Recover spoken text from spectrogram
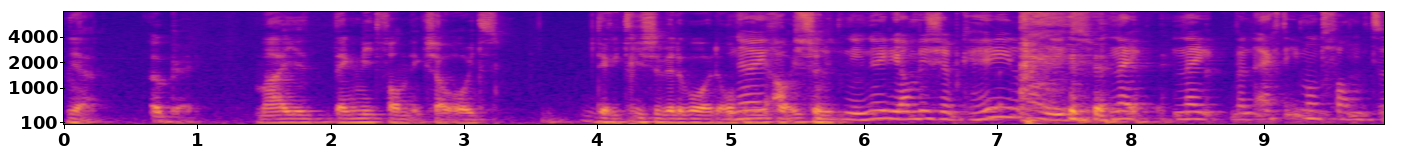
Ja, oké. Okay. Maar je denkt niet van, ik zou ooit directrice willen worden? Of nee, in ieder geval absoluut iets in... niet. Nee, die ambitie heb ik helemaal niet. Nee, nee ik ben echt iemand van het,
